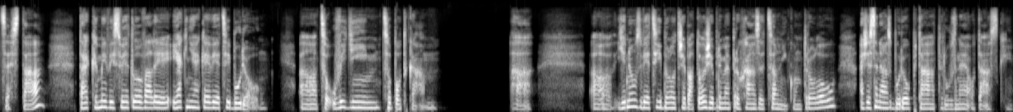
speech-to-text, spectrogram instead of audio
cesta, tak mi vysvětlovali, jak nějaké věci budou, co uvidím, co potkám. A jednou z věcí bylo třeba to, že budeme procházet celní kontrolou a že se nás budou ptát různé otázky.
